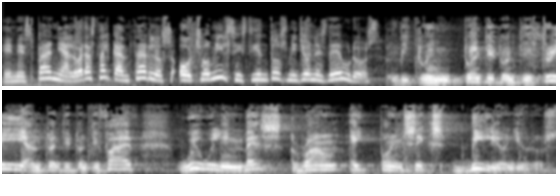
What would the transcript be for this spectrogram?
en España. Lo hará hasta alcanzar los 8.600 millones de euros. Between 2023 and 2025, we will invest around 8.6 billion euros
